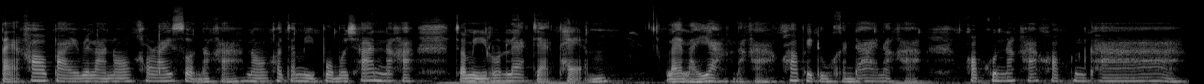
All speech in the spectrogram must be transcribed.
แต่เข้าไปเวลาน้องเขาไลฟ์สดนะคะ น้องเขาจะมีโปรโมชั่นนะคะ จะมีลดแลกแจกแถมหลาย ๆ อย่างนะคะ เข้าไปดูกันได้นะคะ ขอบคุณนะคะ ขอบคุณค่ะ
